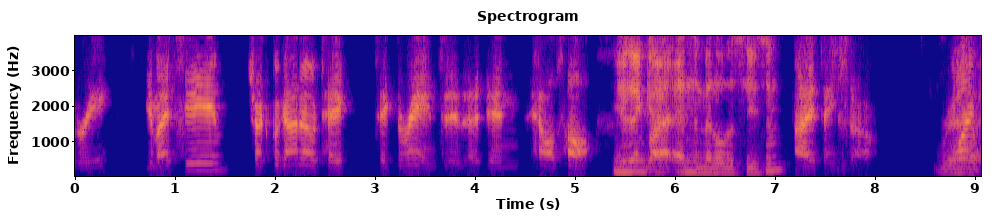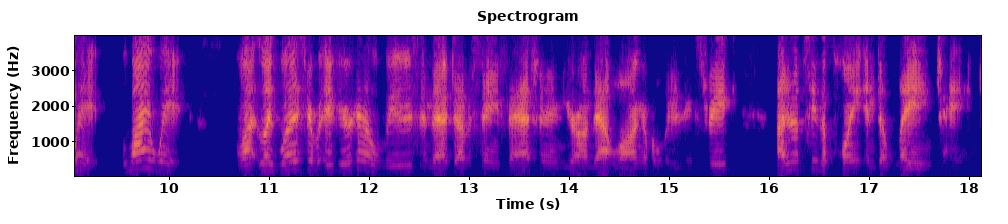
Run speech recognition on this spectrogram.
three, you might see Chuck Pagano take take the reins in, in Hall. You think but, uh, in the middle of the season? I think so. Really? Why wait? Why wait? what like what is your if you're gonna lose in that devastating fashion and you're on that long of a losing streak, I don't see the point in delaying change.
